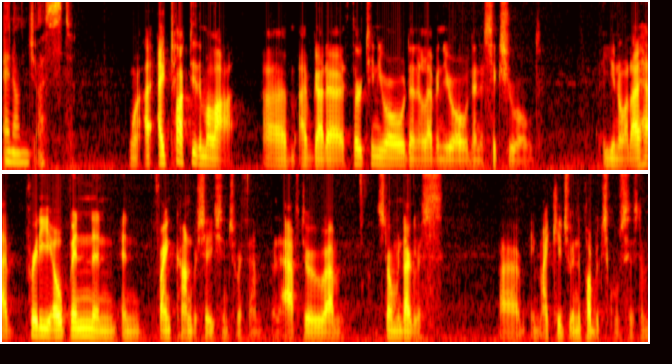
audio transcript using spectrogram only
and unjust? Well, I, I talk to them a lot. Um, I've got a 13 year old, an 11 year old, and a 6 year old. You know, I have pretty open and, and frank conversations with them. And after um, Stoneman Douglas, uh, my kids were in the public school system,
